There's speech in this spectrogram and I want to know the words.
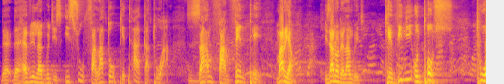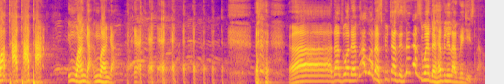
The, the heavenly language is Isu Falato Keta Katua. Zamfanfente. Mariam. Is that not the language? Kevini ontos. Tua ta ta ta. Nwanga. Nwanga. ah, that's what the, that's what the scripture says. That's where the heavenly language is now.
